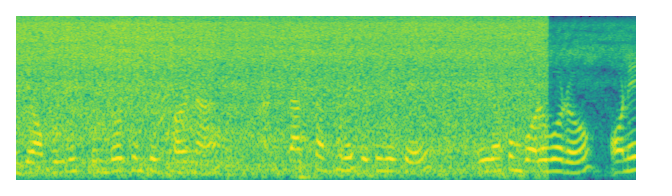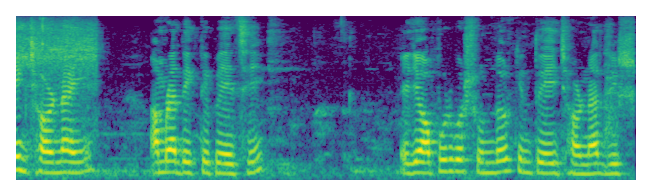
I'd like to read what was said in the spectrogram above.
এই যে অপূর্ব সুন্দর কিন্তু ঝর্ণা, রাস্তার ধারে যেতে যেতে এইরকম বড় বড় অনেক ঝর্ণাই আমরা দেখতে পেয়েছি। এই যে অপূর্ব সুন্দর কিন্তু এই ঝর্ণার দৃশ্য।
